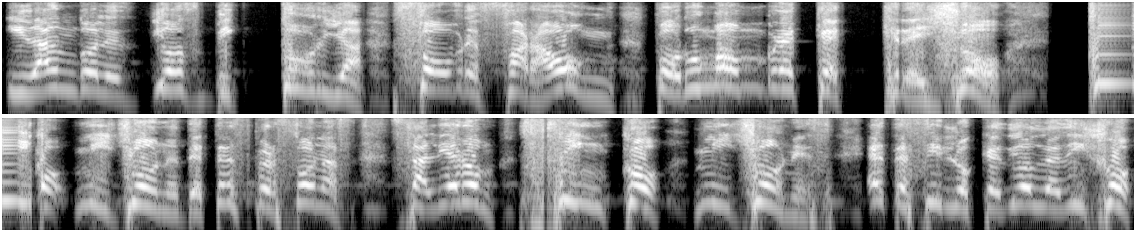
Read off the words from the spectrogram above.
y dándoles Dios victoria sobre Faraón por un hombre que creyó. 5 millones de tres personas salieron 5 millones. Es decir, lo que Dios le dijo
